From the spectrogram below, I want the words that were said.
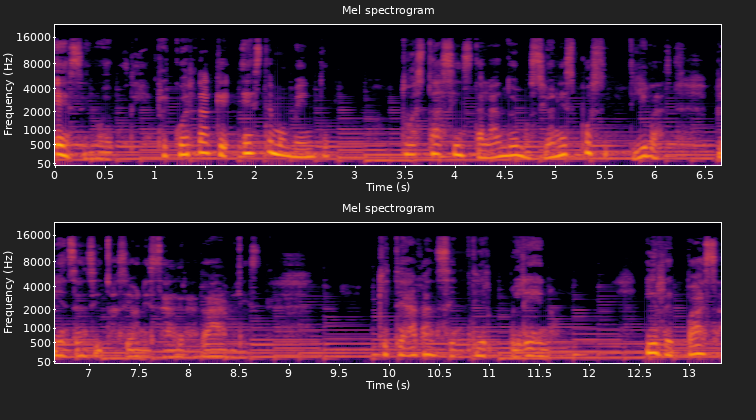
ese nuevo día. Recuerda que este momento tú estás instalando emociones positivas. Piensa en situaciones agradables que te hagan sentir pleno y repasa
